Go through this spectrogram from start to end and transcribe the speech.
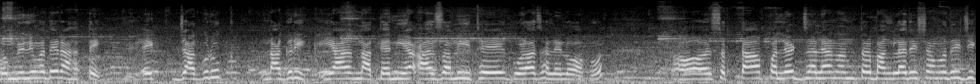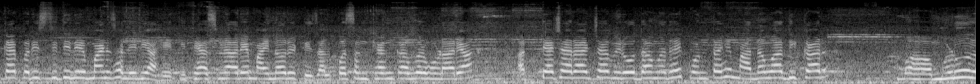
डोंबिवलीमध्ये राहते. एक जागरूक नागरिक या नात्याने आज आम्ही इथे गोळा झालेलो आहोत. सत्ता पलट झाल्यानंतर बांगलादेशामध्ये जी काय परिस्थिती निर्माण झालेली आहे तिथे असणारे मायनॉरिटीज अल्पसंख्याकांवर होणाऱ्या अत्याचाराच्या विरोधामध्ये कोणताही मानवाधिकार म्हणून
